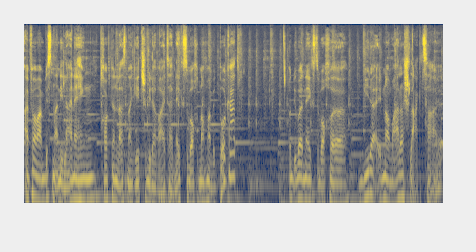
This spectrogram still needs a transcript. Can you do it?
einfach mal ein bisschen an die Leine hängen, trocknen lassen, dann geht schon wieder weiter. Nächste Woche nochmal mit Burkhardt und übernächste Woche wieder in normaler Schlagzahl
